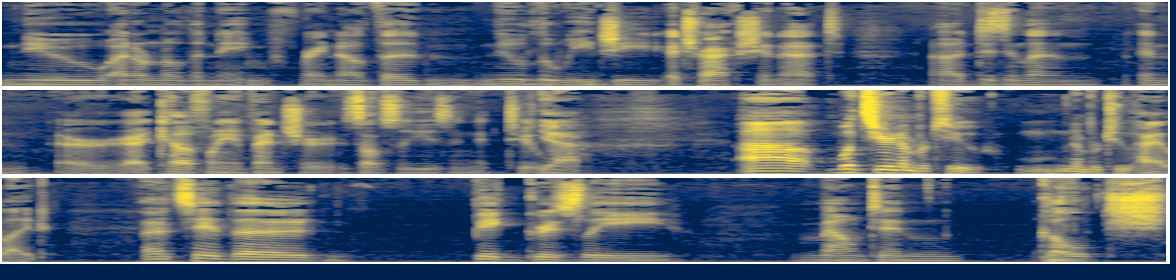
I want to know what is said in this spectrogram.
new I don't know the name right now the new Luigi attraction at uh, Disneyland and or at California Adventure is also using it too. Yeah. Uh, what's your number two? Number two highlight. I'd say the big grizzly mountain gulch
